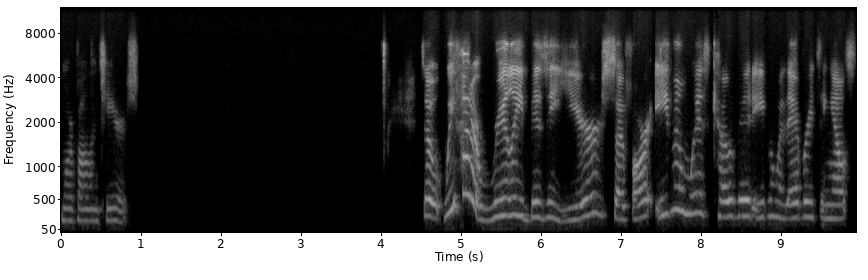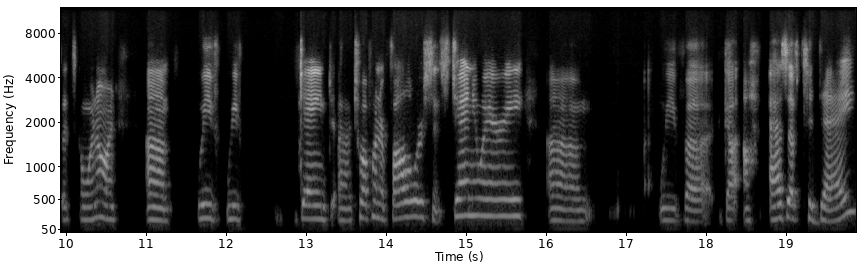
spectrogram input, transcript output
more volunteers. So we've had a really busy year so far, even with COVID, even with everything else that's going on. Um, we've we've gained uh, 1,200 followers since January. Um, we've uh, got, uh, as of today,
